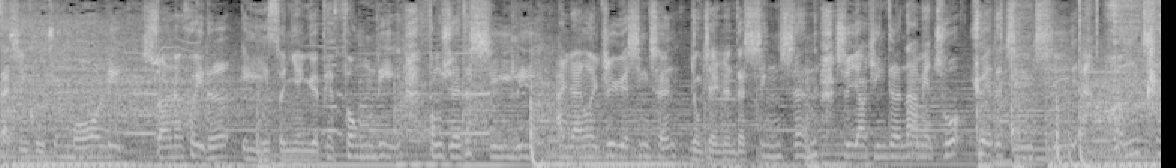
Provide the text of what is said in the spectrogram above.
在辛苦中磨砺，双人会得意，尊严越偏锋利，风雪的洗礼，黯然了日月星辰，用坚韧的心声，是要赢得那面卓越的旌旗。黄泉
